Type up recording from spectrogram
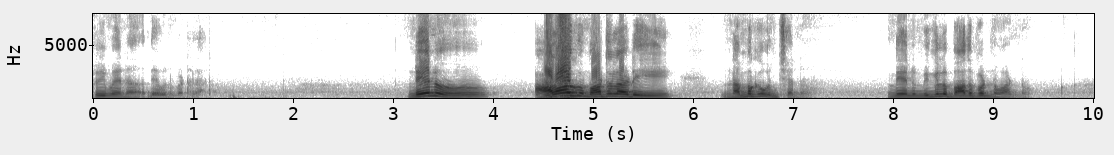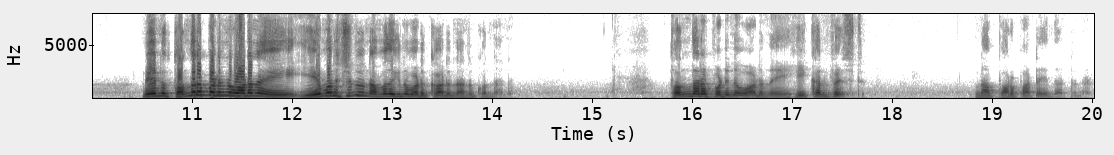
ప్రియమైన దేవుని బిడ్డలారా నేను అలాగు మాట్లాడి నమ్మకం ఉంచాను. నేను మిగిలి బాధపడిన వాడిను నేను తొందరపడిన వాడనై ఏ మనుషుడు నమ్మదగిన వాడు కాడని అనుకున్నాను. తొందరపడిన వాడనే హీ కన్ఫెస్డ్ నా పొరపాటు అయిందంటున్నాడు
